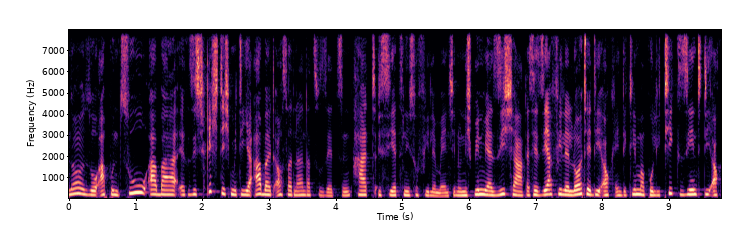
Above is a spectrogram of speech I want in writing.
ne, so ab und zu, aber sich richtig mit ihrer Arbeit auseinanderzusetzen, hat bis jetzt nicht so viele Menschen. Und ich bin mir sicher, dass es sehr viele Leute, die auch in der Klimapolitik sind, die auch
